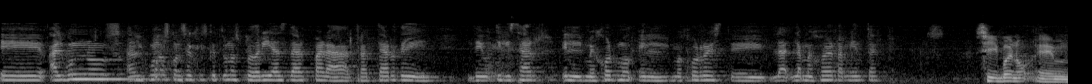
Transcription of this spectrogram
Eh, algunos, algunos consejos que tú nos podrías dar para tratar de, de utilizar el mejor, el mejor, este, la, la mejor herramienta. Sí, bueno, eh,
